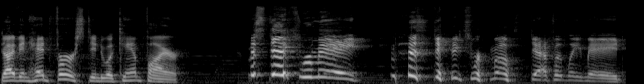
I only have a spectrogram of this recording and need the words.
diving headfirst into a campfire. Mistakes were made! Mistakes were most definitely made.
